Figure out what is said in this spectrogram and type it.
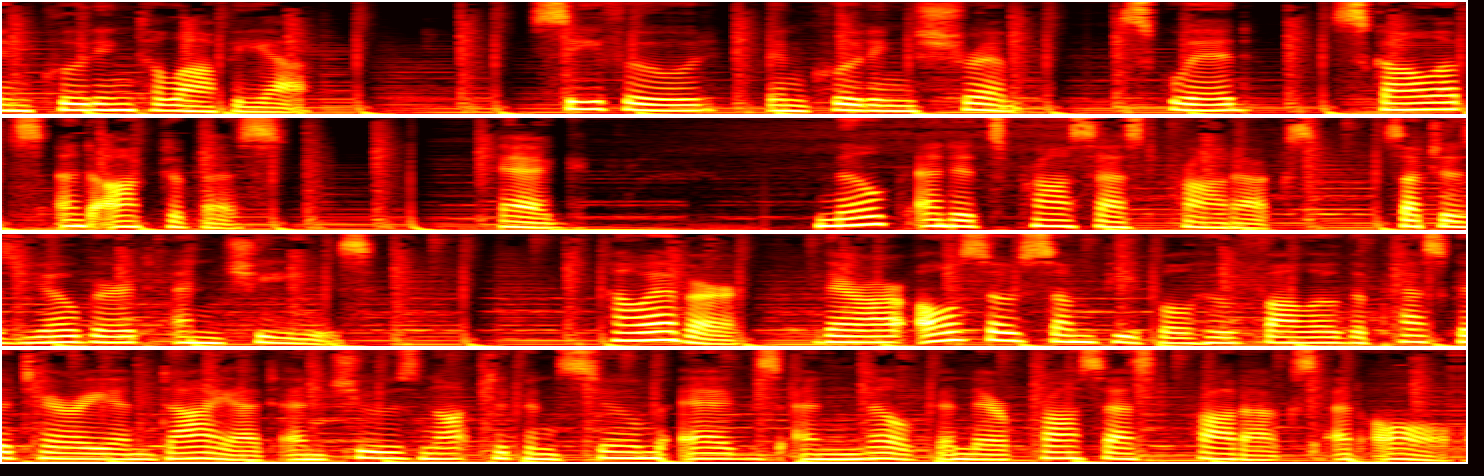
including tilapia, seafood, including shrimp, squid, scallops, and octopus, egg, milk and its processed products, such as yogurt and cheese. However, there are also some people who follow the pescatarian diet and choose not to consume eggs and milk and their processed products at all.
